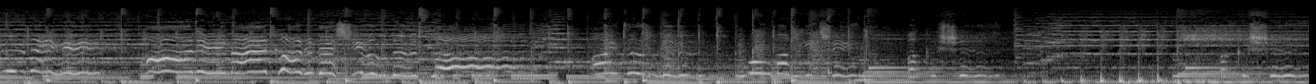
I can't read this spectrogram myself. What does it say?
gülmeyi haline kardeş yıldızlar aydınlığı bulmak için bakışı bakışı.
